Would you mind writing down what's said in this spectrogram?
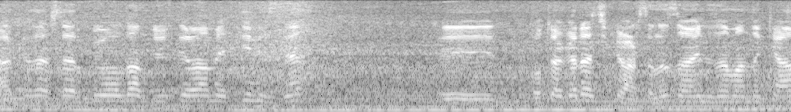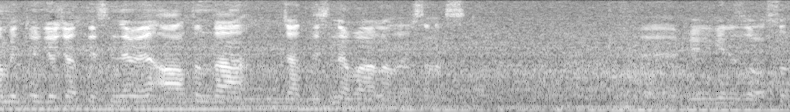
Arkadaşlar bu yoldan düz devam ettiğinizde e, otogara çıkarsınız. Aynı zamanda Kamil Tunca Caddesi'ne ve Altındağ Caddesi'ne bağlanırsınız. E, bilginiz olsun.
